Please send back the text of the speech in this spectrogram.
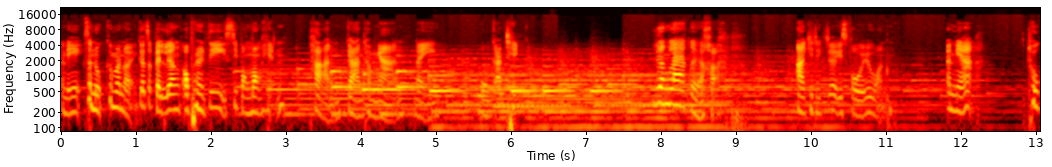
อันนี้สนุกขึ้นมาหน่อยก็จะเป็นเรื่อง opportunity ที่ปองมองเห็นผ่านการทำงานในวงการเทค เรื่องแรกเลยอะค่ะ architecture is for everyone อันเนี้ยทุก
